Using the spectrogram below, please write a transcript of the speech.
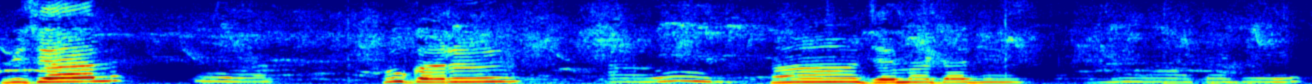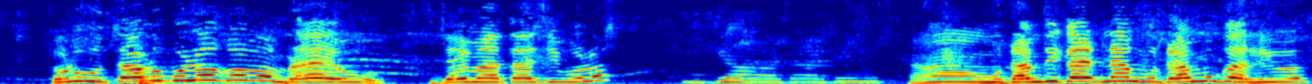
વિશાલ? શું કરે? હા જય માતાજી. થોડું ઉતાવળું બોલો કોમ હમણાં એવું. જય માતાજી બોલો. હા મોઢામાંથી કાઢ નાખ મોઢામાં ગાલ્યું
